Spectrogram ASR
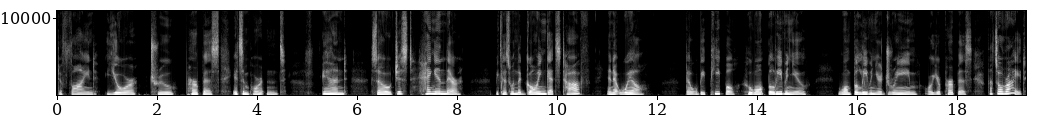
to find your true purpose. It's important. And so just hang in there because when the going gets tough, and it will, there will be people who won't believe in you, won't believe in your dream or your purpose. That's all right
